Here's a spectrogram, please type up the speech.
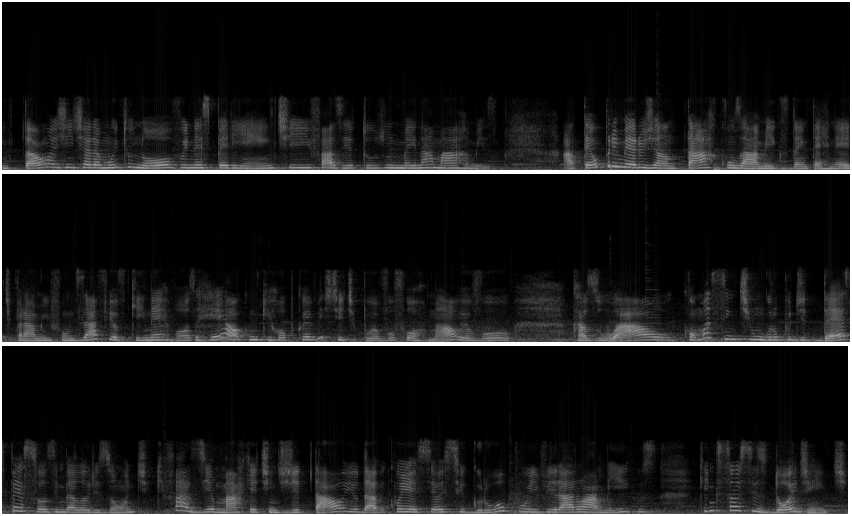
Então a gente era muito novo, inexperiente e fazia tudo meio na marra mesmo. Até o primeiro jantar com os amigos da internet, para mim foi um desafio. Eu fiquei nervosa real com que roupa que eu ia vestir. Tipo, eu vou formal, eu vou casual. Como assim tinha um grupo de 10 pessoas em Belo Horizonte que fazia marketing digital e o Davi conheceu esse grupo e viraram amigos. Quem que são esses dois, gente?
